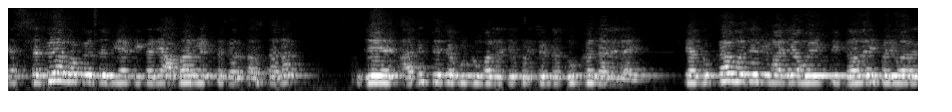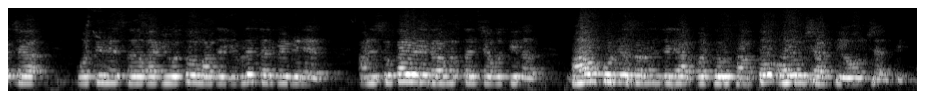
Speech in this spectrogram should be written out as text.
या सगळ्या लोकांचं मी या ठिकाणी आभार व्यक्त करत असताना जे आदित्यच्या कुटुंबाला जे प्रचंड दुःख झालेलं आहे त्या दुःखामध्ये मी माझ्या वैयक्तिक गवारी परिवाराच्या वतीने सहभागी होतो. माझं हिवरेतर्फे विनयन आणि सुकावेडे ग्रामस्थांच्या वतीनं भावपूर्ण श्रद्धांजली अर्पण करून थांबतो. ओम शांती ओम शांती.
